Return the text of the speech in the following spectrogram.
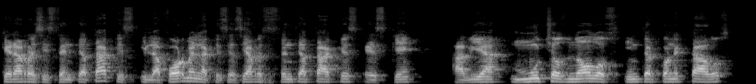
que era resistente a ataques y la forma en la que se hacía resistente a ataques es que había muchos nodos interconectados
